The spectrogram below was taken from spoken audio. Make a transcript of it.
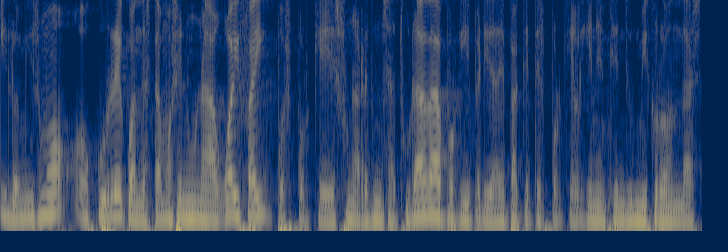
y lo mismo ocurre cuando estamos en una Wi-Fi, pues porque es una red muy saturada, porque hay pérdida de paquetes, porque alguien enciende un microondas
